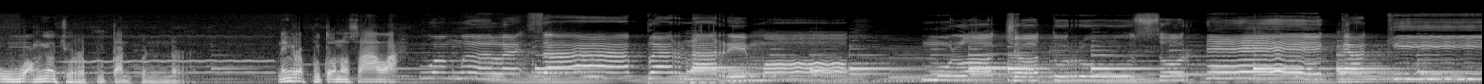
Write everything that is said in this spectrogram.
Wonge aja rebutan bener. Ning rebut ana salah. Wong melek sabar narimo Mula aja turu sore kaki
